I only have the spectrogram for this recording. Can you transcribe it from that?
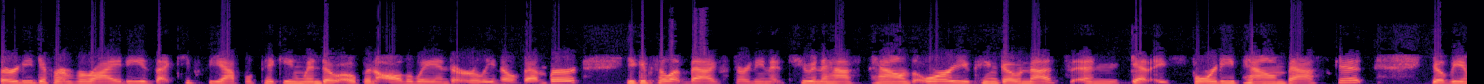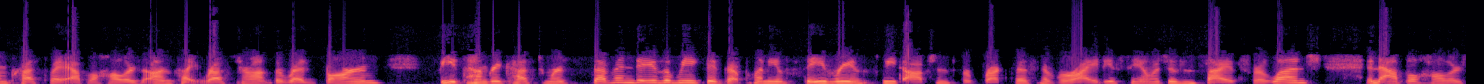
30 different varieties. That keeps the apple picking window open all the way into early November. You can fill up bags starting at two and a half pounds, or you can go nuts and get a 40 pound basket. You'll be impressed by Apple Holler's on site restaurant, the Red Barn feeds hungry customers seven days a week. They've got plenty of savory and sweet options for breakfast and a variety of sandwiches and sides for lunch. And Apple Hollers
